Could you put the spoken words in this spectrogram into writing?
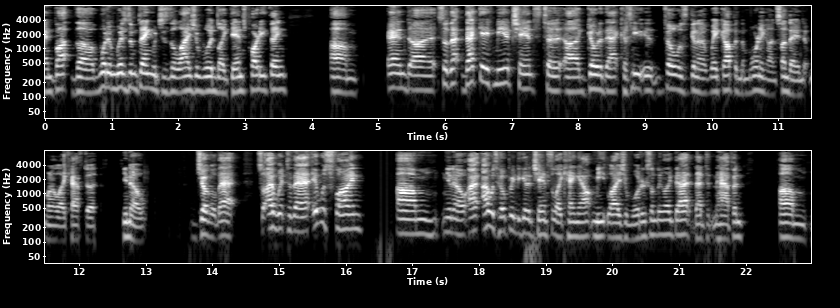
and bought the Wood and Wisdom thing, which is the Elijah Wood like dance party thing. Um, and uh, so that that gave me a chance to uh, go to that because he Phil was gonna wake up in the morning on Sunday and didn't want to like have to you know juggle that. So I went to that. It was fine. Um, you know, I, I was hoping to get a chance to like hang out, meet Elijah Wood or something like that. That didn't happen. Um,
